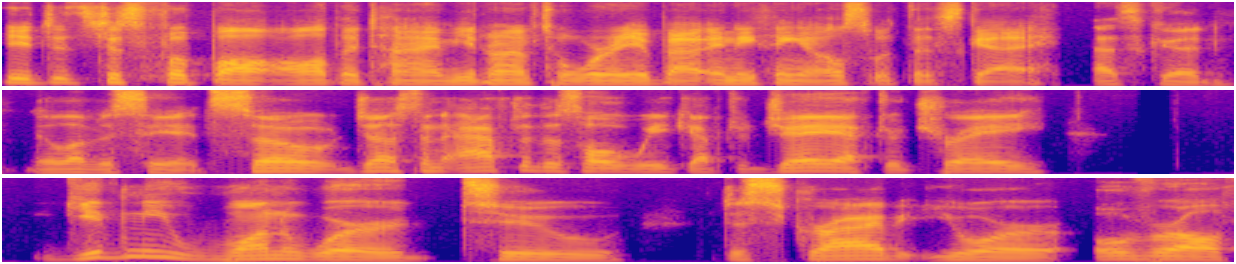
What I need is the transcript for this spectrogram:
it's just football all the time. You don't have to worry about anything else with this guy. That's good. You'll love to see it. So, Justin, after this whole week, after Jay, after Trey, give me one word to describe your overall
